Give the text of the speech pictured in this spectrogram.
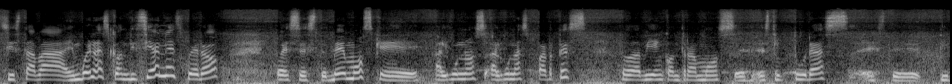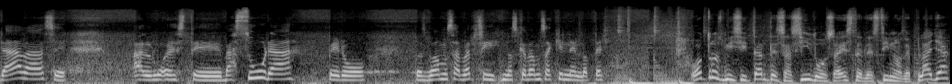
si estaba en buenas condiciones, pero pues este, vemos que algunos, algunas partes todavía encontramos eh, estructuras este, tiradas, eh, algo, este, basura, pero pues vamos a ver si nos quedamos aquí en el hotel. Otros visitantes asiduos a este destino de playa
